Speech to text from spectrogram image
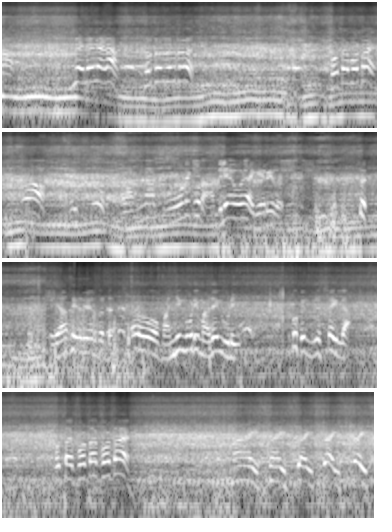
ആ. ഇല്ല ഇല്ല ഇല്ല എടാ നിർത്തോ നിർത്തോ പോട്ടെ പോട്ടെ ഓ അങ്ങ കോണിൽ കൂടെ അതിലേ പോയാ കയറിയത് റിയാസ് കയറി വരുന്നുണ്ട്. ഓ മഞ്ഞും കൂടി മഴയും കൂടി. രക്ഷയില്ല. പോട്ടെ പോട്ടെ പോട്ടെ. Nice nice nice nice nice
